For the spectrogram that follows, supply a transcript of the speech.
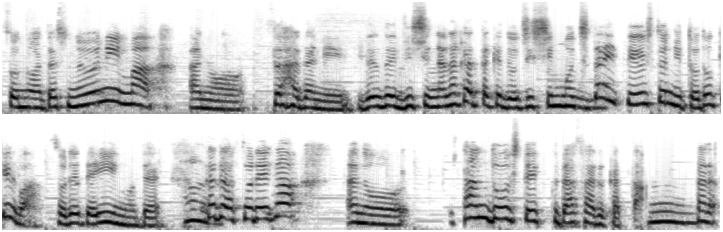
その私のようにまああの素肌に全然自信がなかったけど自信持ちたいっていう人に届けばそれでいいので、はい。ただそれがあの賛同してくださる方。うん。ただう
